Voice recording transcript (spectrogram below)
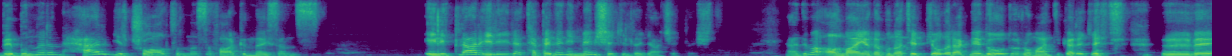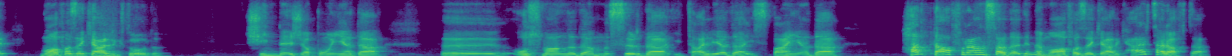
Ve bunların her bir çoğaltılması farkındaysanız elitler eliyle tepeden inme bir şekilde gerçekleşti. Yani değil mi? Almanya'da buna tepki olarak ne doğdu? Romantik hareket e, ve muhafazakarlık doğdu. Çin'de, Japonya'da, e, Osmanlı'da, Mısır'da, İtalya'da, İspanya'da, hatta Fransa'da değil mi? Muhafazakarlık her tarafta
